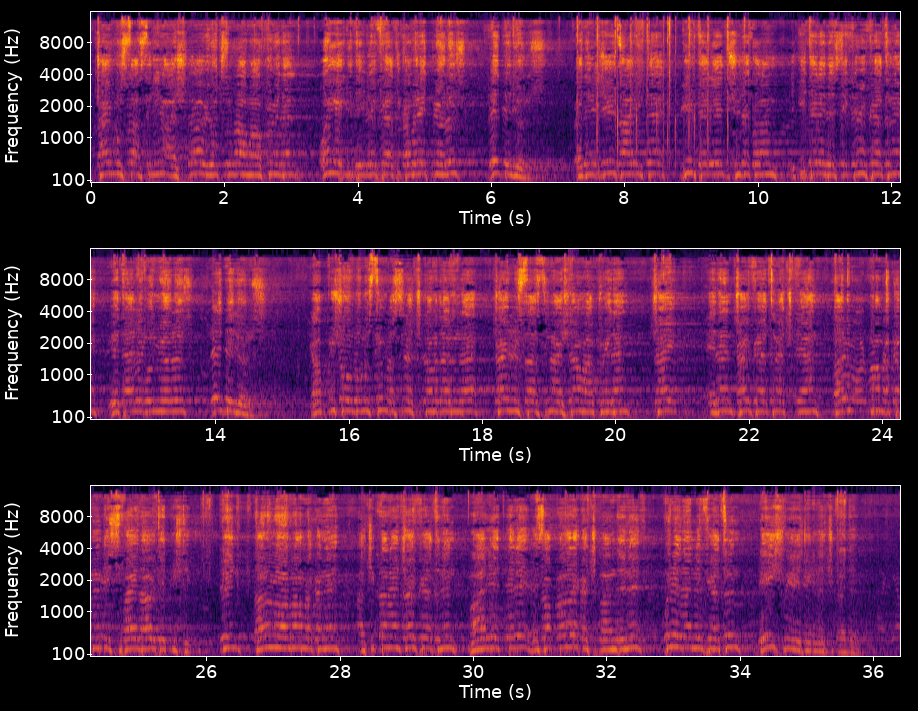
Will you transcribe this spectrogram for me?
Çay mustasiliğini aşkına ve yoksulluğa mahkum eden 17 TL fiyatı kabul etmiyoruz, reddediyoruz. Ödeneceği tarihte 1 TL'ye düşecek olan 2 TL destekleme fiyatını yeterli bulmuyoruz, reddediyoruz. Yapmış olduğumuz tüm basın açıklamalarında çay müstahsını aşağı mahkum eden, çay eden çay fiyatını açıklayan Tarım Orman Bakanı'nı istifaya davet etmiştik. Dün Tarım ve Orman Bakanı açıklanan çay fiyatının maliyetleri hesaplanarak açıklandığını, bu nedenle fiyatın değişmeyeceğini açıkladı.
